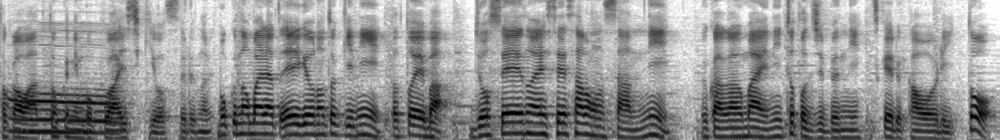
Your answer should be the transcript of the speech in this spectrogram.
とかあはー特に僕は意識をするので。僕の場合だと営業の時に例えば女性のエステサロンさんに伺う前にちょっと自分につける香りと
